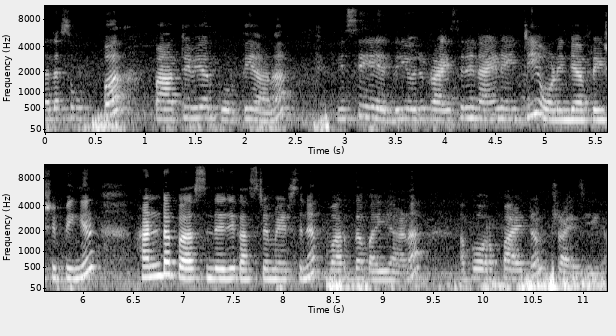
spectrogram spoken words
നല്ല സൂപ്പർ പാർട്ടി വെയർ കുർത്തിയാണ്. മിസ് ചെയ്യരുത് ഈ ഒരു പ്രൈസിന് nine eighty all India free ഷിപ്പിങ്ങിൽ ഹൺഡ്രഡ് പെർസെന്റേജ് കസ്റ്റമേഴ്സിന് വർദ്ധ ബൈ ആണ്. അപ്പോൾ ഉറപ്പായിട്ടും ട്രൈ ചെയ്യുക.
